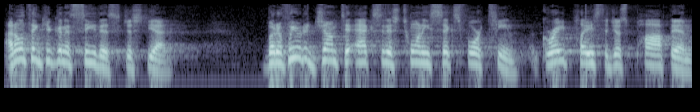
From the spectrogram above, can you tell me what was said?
I don't think you're going to see this just yet. But if we were to jump to Exodus 26 14, a great place to just pop in,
